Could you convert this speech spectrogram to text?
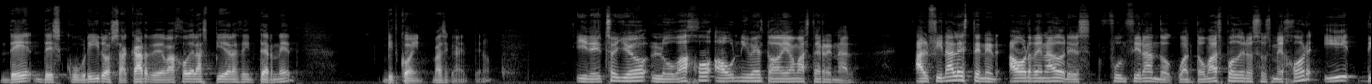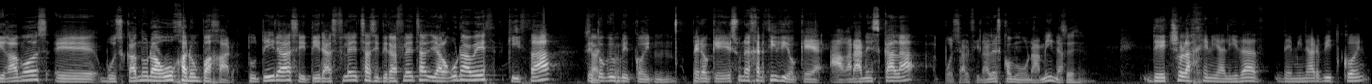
de descubrir o sacar de debajo de las piedras de Internet Bitcoin, básicamente, ¿no? Y de hecho yo lo bajo a un nivel todavía más terrenal al final es tener a ordenadores funcionando cuanto más poderosos mejor y, digamos, eh, buscando una aguja en un pajar. Tú tiras y tiras flechas y tiras flechas y alguna vez quizá te toque un Bitcoin. Pero que es un ejercicio que a gran escala, pues al final es como una mina. De hecho, la genialidad de minar Bitcoin,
